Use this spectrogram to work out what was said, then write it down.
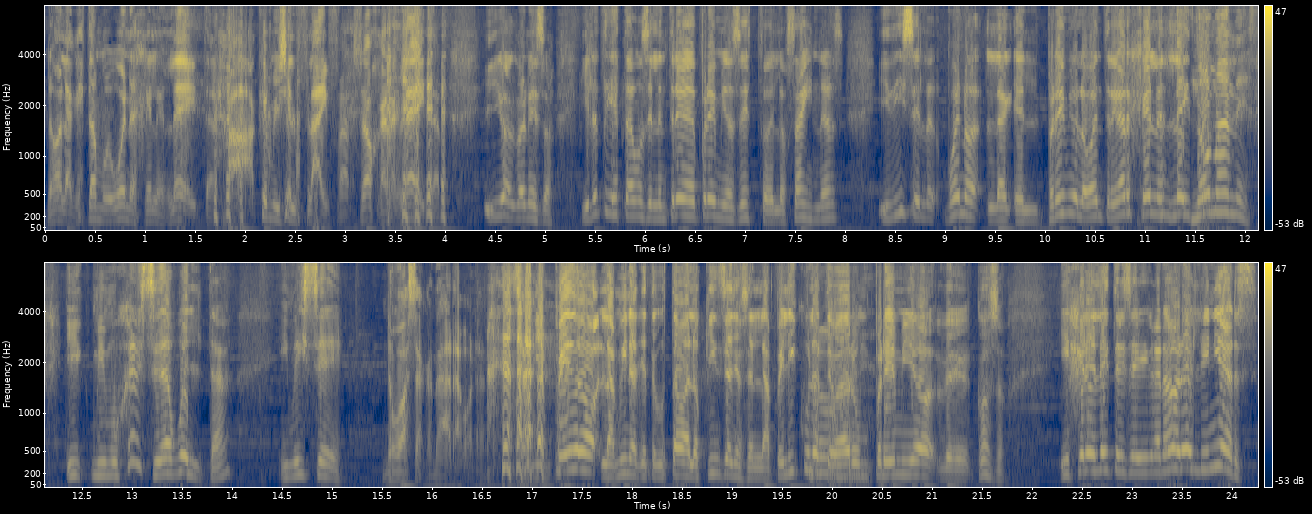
no, la que está muy buena es Helen Slater. ¡Ah, que Michelle Pfeiffer! ¡Yo, Helen Slater! Y iba con eso. Y el otro día estábamos en la entrega de premios esto de los Eisners y dice, bueno, la- el premio lo va a entregar Helen Slater. No mames. Y mi mujer se da vuelta y me dice, no vas a ganar ahora. O sea, ni pedo la mina que te gustaba a los 15 años en la película No. te va a dar un premio de coso. Y Helen Slater dice, el ganador es Liniers.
